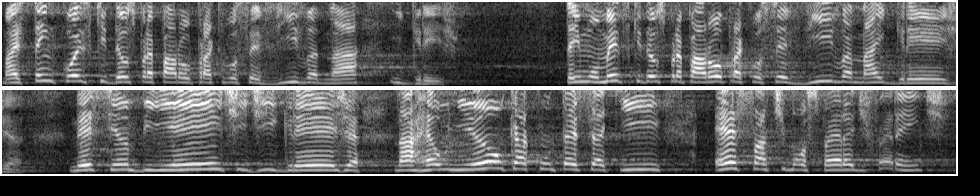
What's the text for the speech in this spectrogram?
Mas tem coisas que Deus preparou para que você viva na igreja. Tem momentos que Deus preparou para que você viva na igreja, nesse ambiente de igreja, na reunião que acontece aqui, essa atmosfera é diferente.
